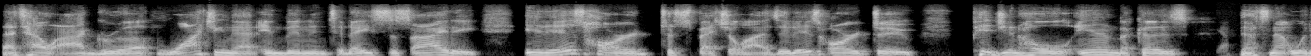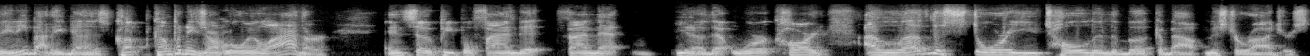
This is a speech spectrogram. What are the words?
that's how I grew up watching that. And then in today's society, it is hard to specialize. It is hard to pigeonhole in because yeah. that's not what anybody does. Com- companies aren't loyal either and so people find it find that you know that work hard i love the story you told in the book about mr rogers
